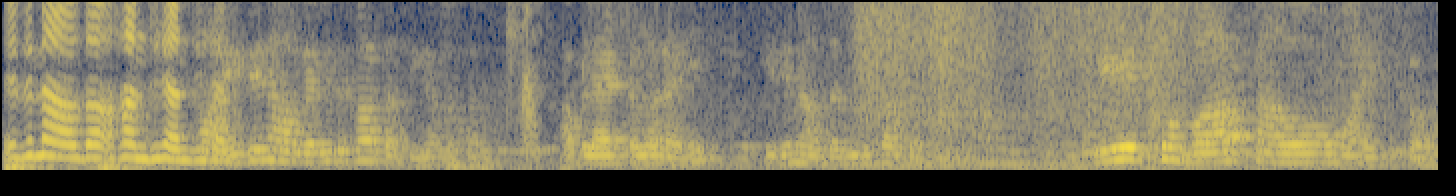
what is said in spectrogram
ਇਹਦੇ ਨਾਲ ਦਾ ਹਾਂਜੀ ਹਾਂਜੀ ਹਾਂ ਇਹਦੇ ਨਾਲ ਦਾ ਵੀ ਦਿਖਾਤਾ ਸੀਗਾ ਮੈਂ ਤੁਹਾਨੂੰ। ਆ ਬਲੈਕ ਕਲਰ ਹੈ ਇਹ ਇਹਦੇ ਨਾਲ ਦਾ ਵੀ ਦਿਖਾਤਾ ਸੀ। ਇਸ ਤੋਂ ਬਾਅਦ ਤਾਂ ਓ ਮਾਈ ਗॉड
